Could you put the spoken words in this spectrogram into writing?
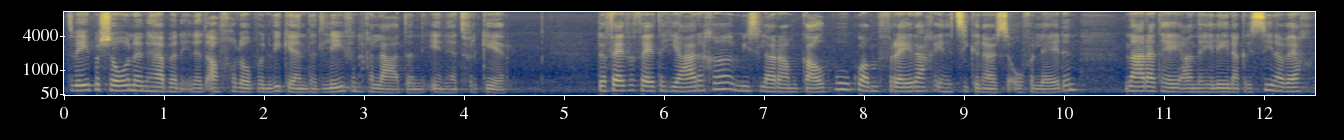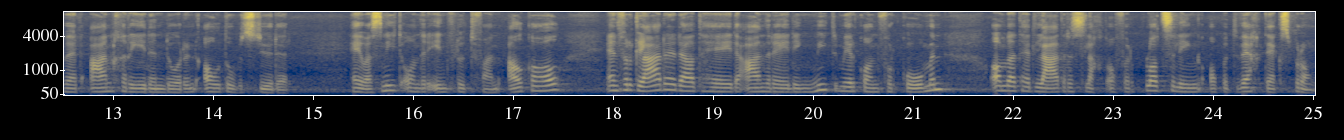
Twee personen hebben in het afgelopen weekend het leven gelaten in het verkeer. De 55-jarige Mislaram Kalpu kwam vrijdag in het ziekenhuis te overlijden nadat hij aan de Helena Christinaweg werd aangereden door een autobestuurder. Hij was niet onder invloed van alcohol en verklaarde dat hij de aanrijding niet meer kon voorkomen omdat het latere slachtoffer plotseling op het wegdek sprong.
